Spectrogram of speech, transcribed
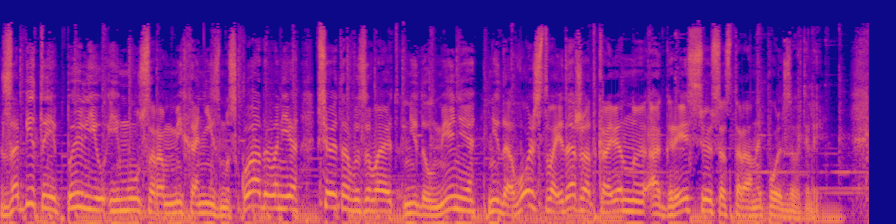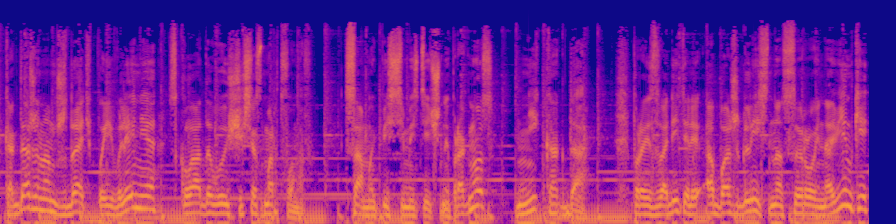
забитые пылью и мусором механизмы складывания – все это вызывает недоумение, недовольство и даже откровенную агрессию со стороны пользователей. Когда же нам ждать появления складывающихся смартфонов? Самый пессимистичный прогноз – никогда. Производители обожглись на сырой новинке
